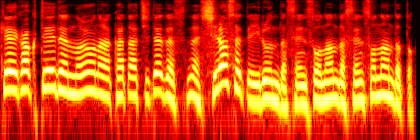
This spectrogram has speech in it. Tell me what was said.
計画停電のような形でですね、知らせているんだ、戦争なんだ、戦争なんだと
